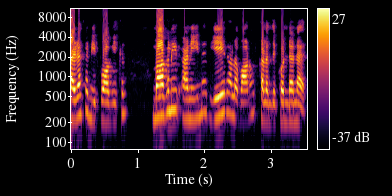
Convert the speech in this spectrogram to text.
கழக நிர்வாகிகள் மகளிர் அணியினர் ஏராளமானோர் கலந்து கொண்டனர்.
